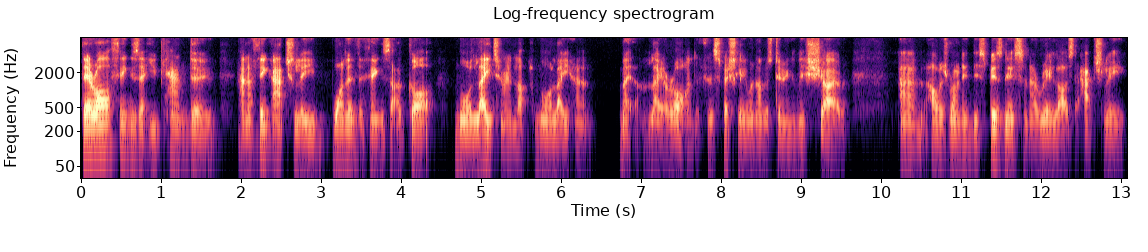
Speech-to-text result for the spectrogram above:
there are things that you can do, and I think actually one of the things that I've got more later in more later later on, and especially when I was doing this show, um, I was running this business, and I realised actually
